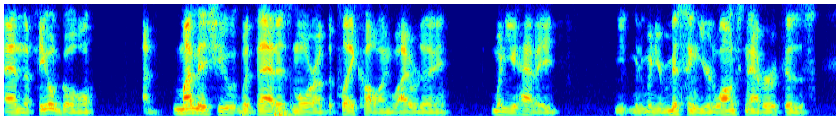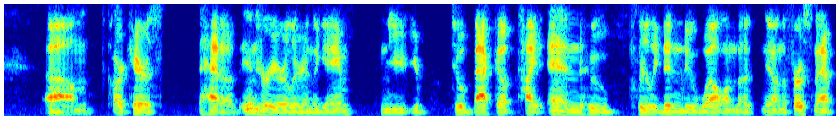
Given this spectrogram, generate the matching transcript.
And the field goal, uh, my issue with that is more of the play calling. Why were they, when you have a, when you're missing your long snapper, because um, Clark Harris had an injury earlier in the game, and you, you're to a backup tight end who clearly didn't do well on the, you know, on the first snap,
